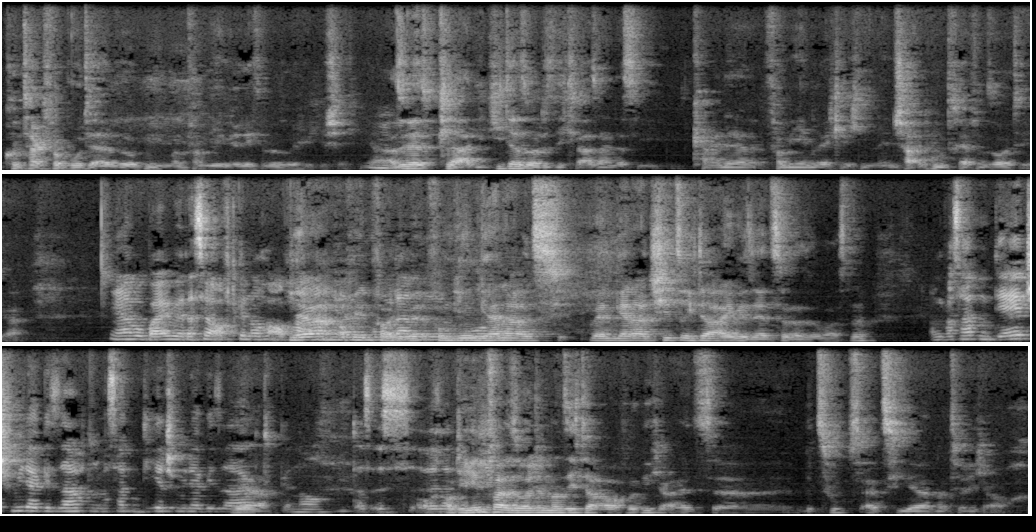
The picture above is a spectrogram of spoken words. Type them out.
Kontaktverbote erwirken beim Familiengericht oder solche Geschichten. Ja. Mhm. Also klar, die Kita sollte sich klar sein, dass sie keine familienrechtlichen Entscheidungen treffen sollte. Ja. Ja, wobei wir das ja oft genug auch ja, haben. Ja, auf jeden Fall. Wir fungieren gerne als, werden gerne als Schiedsrichter eingesetzt oder sowas. Ne? Und was hat denn der jetzt schon wieder gesagt und was hat denn die jetzt schon wieder gesagt? Ja. Genau, das ist äh, Auf jeden Fall sollte man sich da auch wirklich als äh, Bezugserzieher natürlich auch,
